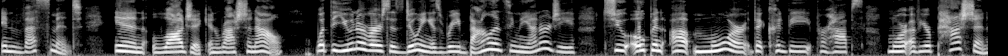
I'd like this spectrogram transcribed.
investment in logic and rationale, what the universe is doing is rebalancing the energy to open up more that could be perhaps more of your passion,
